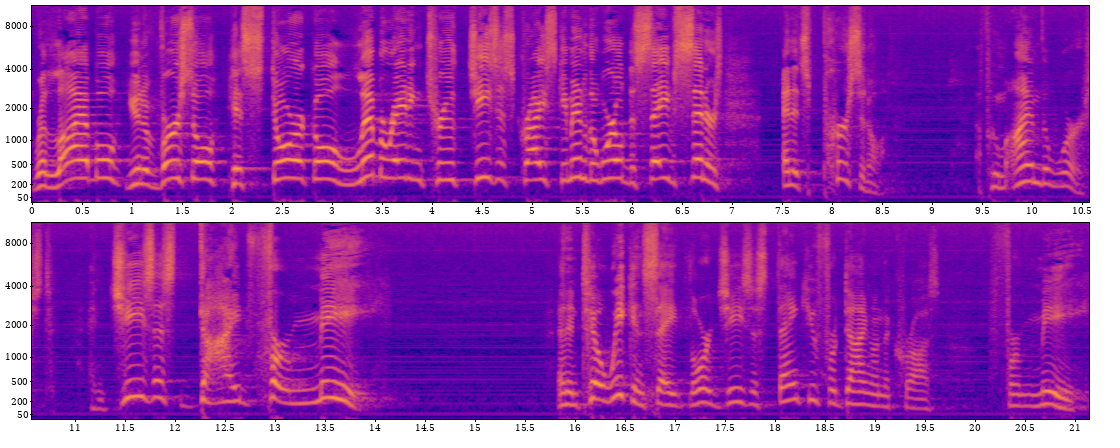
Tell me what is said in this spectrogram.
reliable, universal, historical, liberating truth. Jesus Christ came into the world to save sinners, and it's personal, of whom I am the worst. And Jesus died for me. And until we can say, Lord Jesus, thank you for dying on the cross for me,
